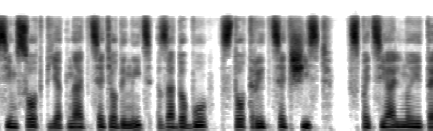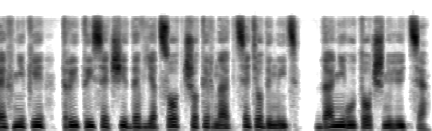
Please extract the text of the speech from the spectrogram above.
715 одиниць за добу 136, спеціальної техніки 3914 одиниць. Дані уточнюються.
